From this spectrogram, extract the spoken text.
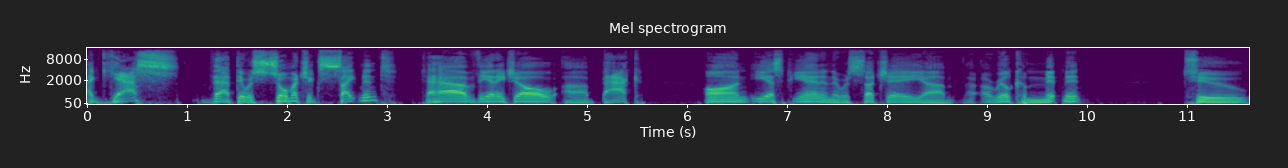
I guess that there was so much excitement to have the NHL uh, back on ESPN, and there was such a uh, a real commitment to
